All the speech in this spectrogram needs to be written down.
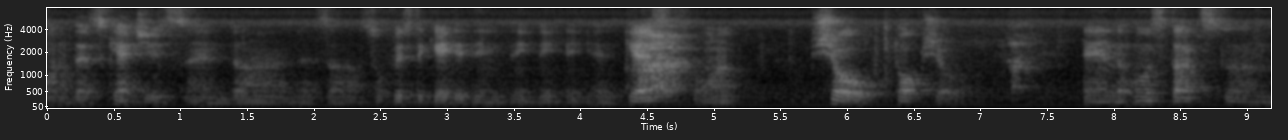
one of their sketches, and uh, there's a sophisticated in, in, in, guest on a show, talk show, and the host starts, um,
